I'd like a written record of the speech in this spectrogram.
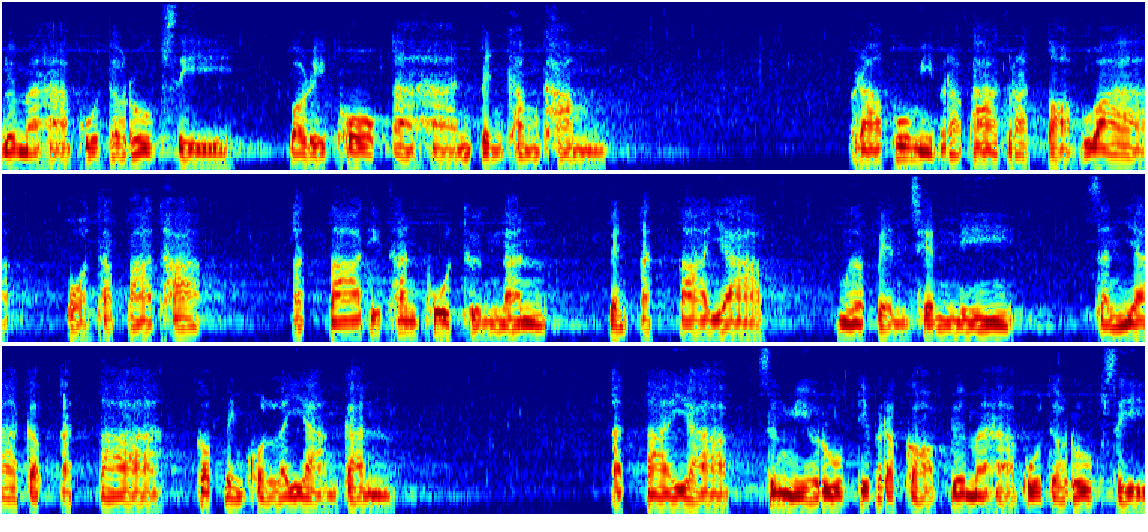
ด้วยมหาภูตรูปสี่บริโภคอาหารเป็นคำคำพระผู้มีพระภาคตรัสตอบว่าโปธปาทะ อัตตาที่ท่านพูดถึงนั้น เป็นอัตตาหยาบ เมื่อเป็นเช่นนี้ สัญญากับอัตตา ก็เป็นคนละอย่างกัน อัตตาหยาบซึ่งมีรูปที่ประกอบด้วยมหาภูตรูปสี่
